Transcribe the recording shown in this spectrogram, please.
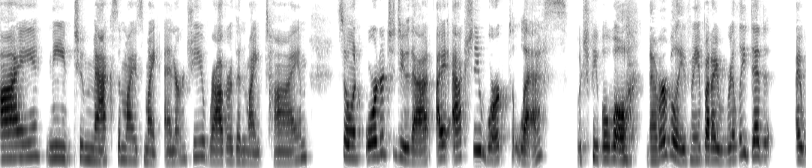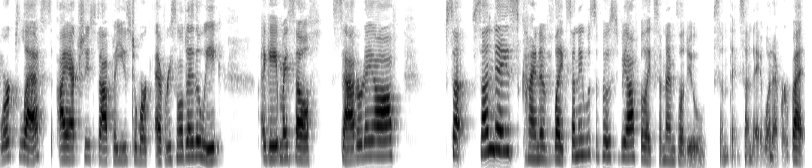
I need to maximize my energy rather than my time. So, in order to do that, I actually worked less, which people will never believe me, but I really did. I worked less. I actually stopped. I used to work every single day of the week. I gave myself Saturday off. Su- Sundays kind of like Sunday was supposed to be off, but like sometimes I'll do something Sunday, whatever. But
